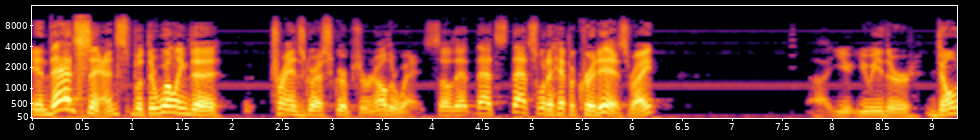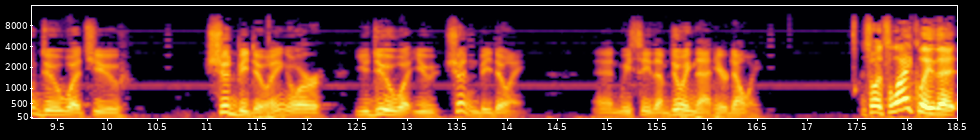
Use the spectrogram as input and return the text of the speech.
in that sense, but they're willing to transgress Scripture in other ways. So that, that's, that's what a hypocrite is, right? Uh, you, you either don't do what you should be doing or you do what you shouldn't be doing. And we see them doing that here, don't we? So it's likely that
